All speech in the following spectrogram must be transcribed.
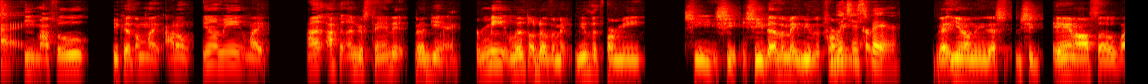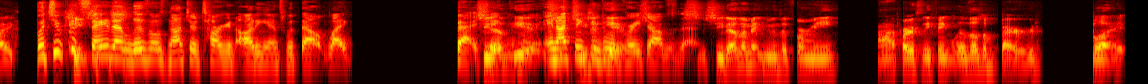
right. eat my food because I'm like I don't. You know what I mean? Like I, I can understand it, but again, for me, Lizzo doesn't make music for me. She she she doesn't make music for Which me. Which is Her, fair. That you know what I mean? That's she and also like. But you could she, say she, that Lizzo's not your target audience without like fat she shaming yeah. And I think you do yeah, a great job of that. She, doesn't make music for me. I personally think Lizzo's a bird, but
